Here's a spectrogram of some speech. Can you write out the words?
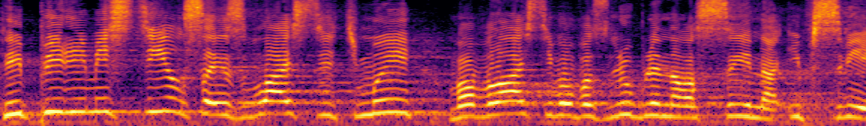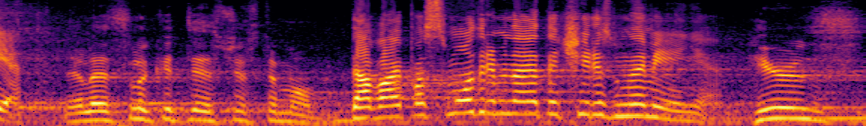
Ты переместился из власти тьмы во власть его возлюбленного сына и в свет. Now let's look at this just a moment. Давай посмотрим на это через мгновение. Here's,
